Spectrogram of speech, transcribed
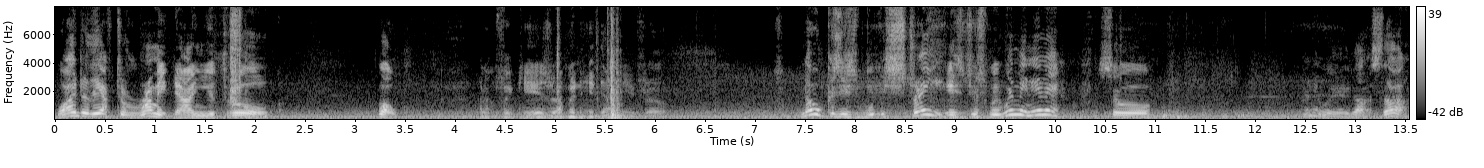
why do they have to ram it down your throat? Well, I don't think he is ramming it down your throat. No, because he's, he's straight, he's just with women, isn't he? So, anyway, that's that.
